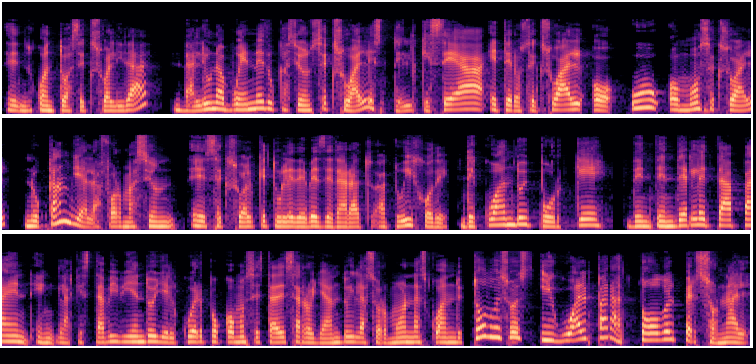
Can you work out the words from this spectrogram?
en cuanto a sexualidad, darle una buena educación sexual, el que sea heterosexual o u homosexual, no cambia la formación eh, sexual que tú le debes de dar a, a tu hijo de, de cuándo y por qué de entender la etapa en, la que está viviendo y el cuerpo, cómo se está desarrollando y las hormonas, cuando. Todo eso es igual para todo el personal.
